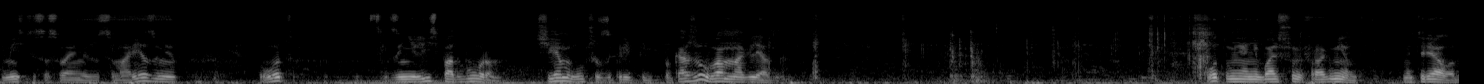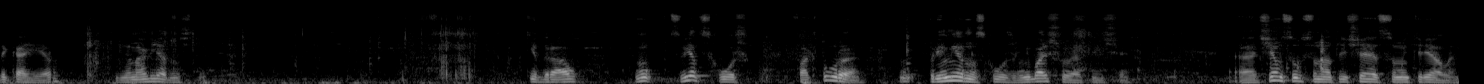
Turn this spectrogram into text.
вместе со своими же саморезами. Вот занялись подбором, чем лучше закрепить. Покажу вам наглядно. Вот у меня небольшой фрагмент материала дековер для наглядности. Кедрал. Ну, цвет схож, фактура ну, примерно схожа, небольшое отличие. А чем, собственно, отличаются материалы?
